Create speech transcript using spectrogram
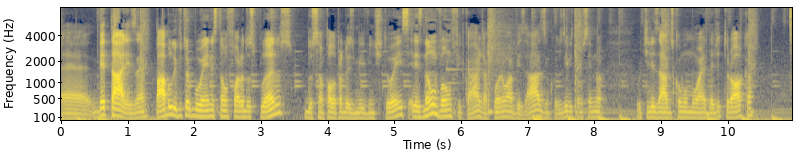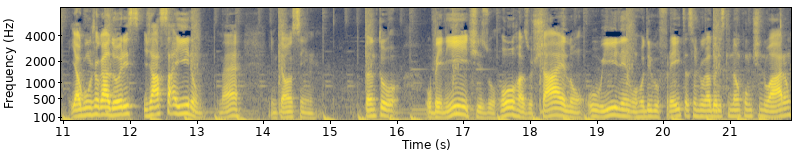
é, detalhes, né? Pablo e Vitor Bueno estão fora dos planos do São Paulo para 2022. Eles não vão ficar, já foram avisados, inclusive estão sendo utilizados como moeda de troca. E alguns jogadores já saíram, né? Então, assim, tanto o Benítez, o Rojas, o Shailon, o William, o Rodrigo Freitas são jogadores que não continuaram,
